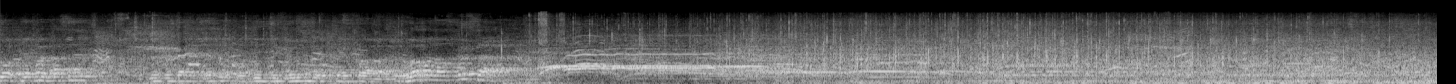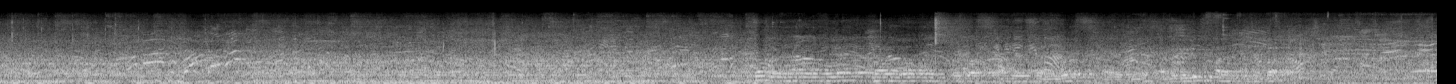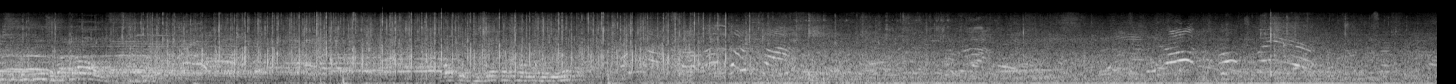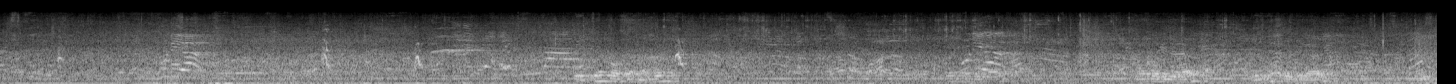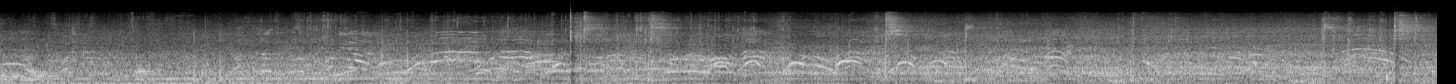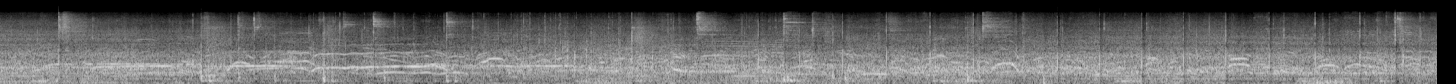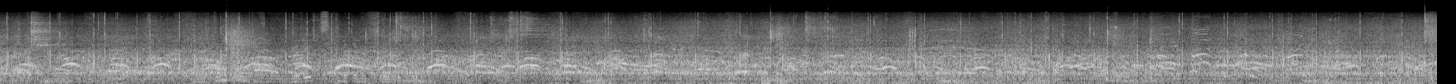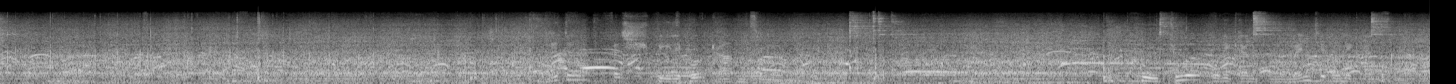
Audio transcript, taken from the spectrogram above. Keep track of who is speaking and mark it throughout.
Speaker 1: So, det var Lasse. Vi får ta en og vi til grunnen til å kjempe Thank you.
Speaker 2: Burggraben zu Nürnberg. Kultur ohne Grenzen, Momente ohne Grenzen.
